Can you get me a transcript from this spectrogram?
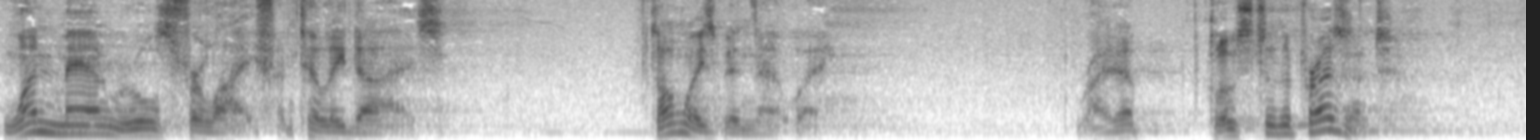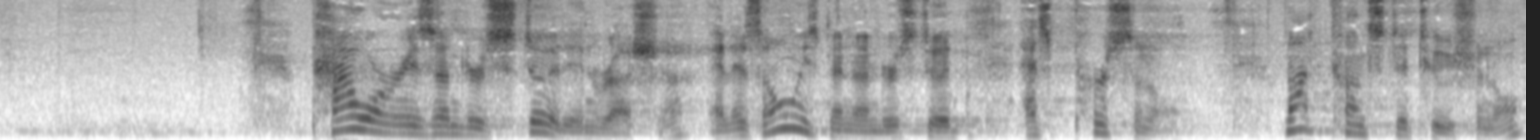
One man rules for life until he dies. It's always been that way right up close to the present. Power is understood in Russia and has always been understood as personal, not constitutional,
